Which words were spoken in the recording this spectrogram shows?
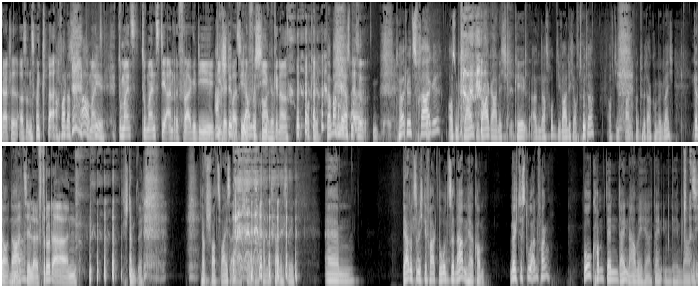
Turtle aus unserem Clan. Ach, war das? Ah, du, meinst, okay. du meinst, du meinst die andere Frage, die, die Ach, wir stimmt, quasi noch verschieben, Frage. genau. Okay, dann machen wir erstmal Also- Turtles Frage aus dem Clan, die war gar nicht, okay, andersrum, die war nicht auf Twitter. Auf die Frage von Twitter kommen wir gleich. Genau, da Matze läuft rot an. stimmt nicht. Ich habe schwarz-weiß eingestellt, man kann das gar nicht sehen. Ähm, der hat uns nämlich gefragt, wo unsere Namen herkommen. Möchtest du anfangen? Wo kommt denn dein Name her, dein Ingame-Name? Also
